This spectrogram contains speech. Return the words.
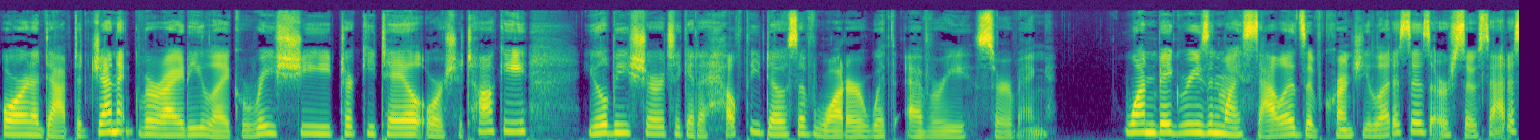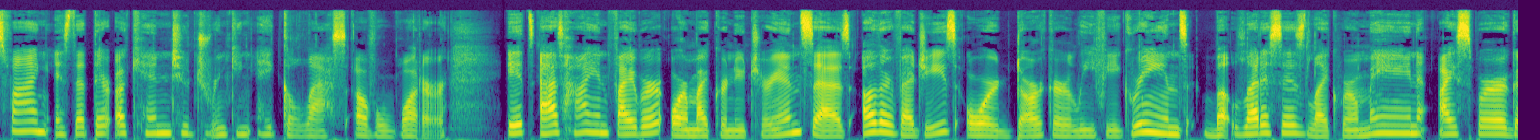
or an adaptogenic variety like reishi, turkey tail, or shiitake, you'll be sure to get a healthy dose of water with every serving. One big reason why salads of crunchy lettuces are so satisfying is that they're akin to drinking a glass of water. It's as high in fiber or micronutrients as other veggies or darker leafy greens, but lettuces like romaine, iceberg,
